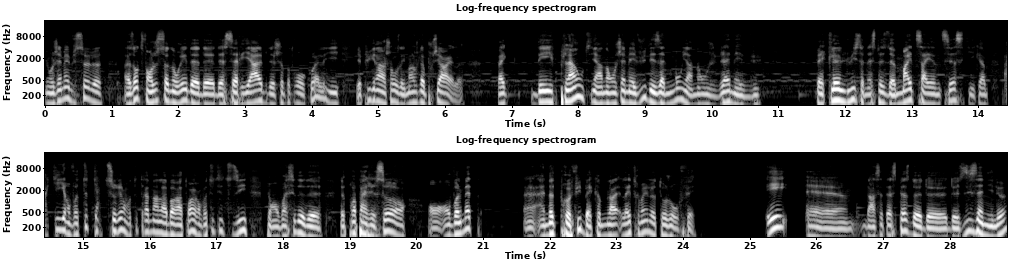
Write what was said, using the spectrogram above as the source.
Ils n'ont jamais vu ça. Là. Eux autres, ils font juste se nourrir de, céréales puis de je sais pas trop quoi. là. Il n'y a plus grand-chose. Ils mangent de la poussière. là. Fait que des plantes, ils n'en ont jamais vu. Des animaux, ils n'en ont jamais vu. Fait que là, lui, c'est une espèce de might scientist qui est comme OK, on va tout capturer, on va tout ramener dans le laboratoire, on va tout étudier, puis on va essayer de, propager ça. On, va le mettre à, notre profit, ben, comme l'être humain l'a toujours fait. Et euh, dans cette espèce de zizanie-là,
